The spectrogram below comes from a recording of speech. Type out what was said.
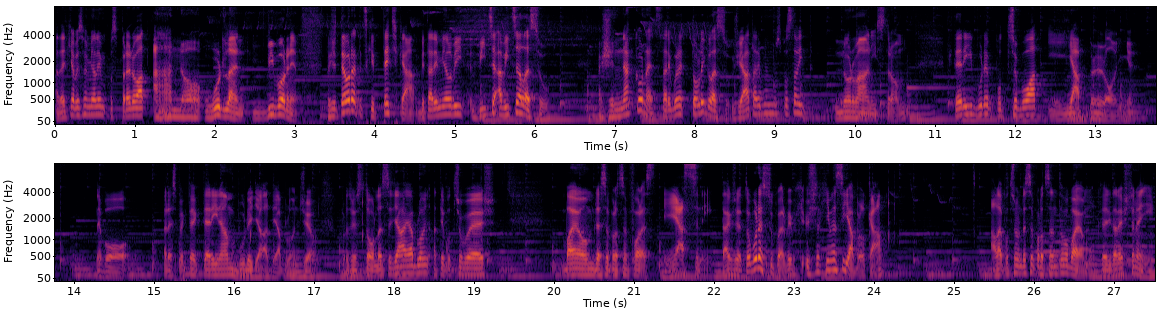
A teďka bychom měli spreadovat, ano, Woodland, výborně. Takže teoreticky teďka by tady mělo být více a více lesů. A že nakonec tady bude tolik lesů, že já tady budu postavit normální strom, který bude potřebovat jabloň. Nebo respektive který nám bude dělat jabloň, že jo? Protože z tohohle se dělá jabloň a ty potřebuješ biome 10% forest. Jasný, takže to bude super, vyšlechneme si jablka, ale potřebujeme 10% toho biomu, který tady ještě není.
